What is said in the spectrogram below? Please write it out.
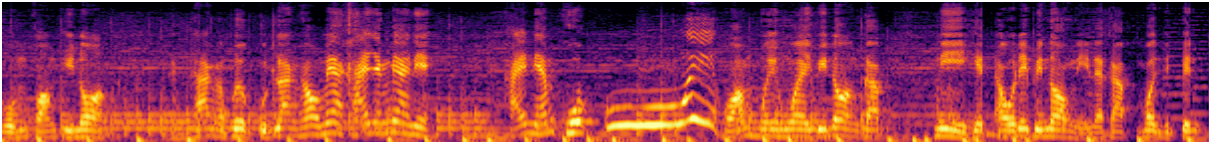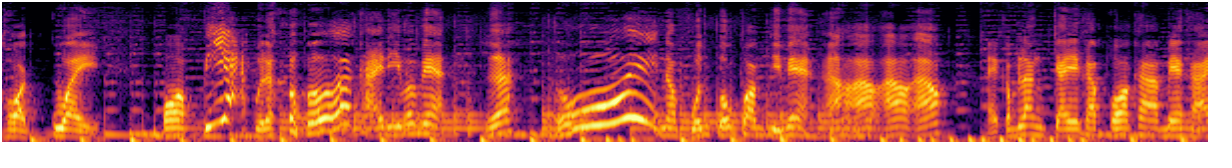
ถมของพี่น้องทางอำเภอกุดลังเฮาแม่ขายยังแม่นี่ขายแหนมควกโอ้ยหอมห่วยห่วยๆพี่น้องครับนี่เฮ็ดเอาได้พี่น้องนี่นะครับว่าจะเป็นทอดกล้วย ปอเปี๊ยะพุ่นแล้วขายดีป่ะแม่เออโอ้ยน้ำฝนตกความตีแม่เอาเอาเอาเอาให้กำลังใจครับพ่อค้าแม่ขาย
